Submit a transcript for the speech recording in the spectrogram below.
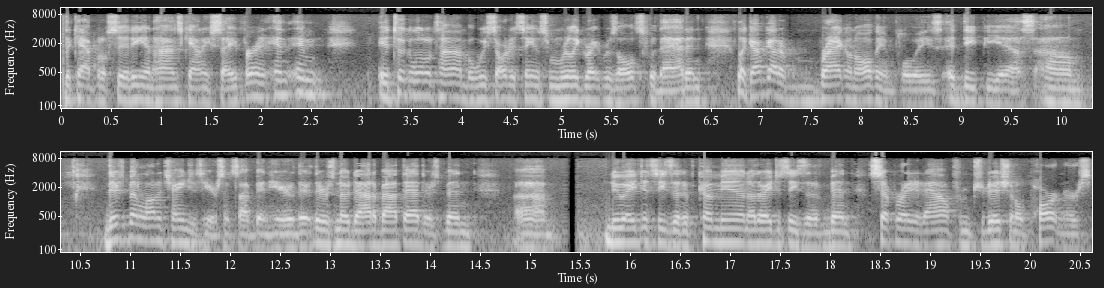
the capital city and Hinds County safer. And, and, and it took a little time, but we started seeing some really great results with that. And look, I've got to brag on all the employees at DPS. Um, there's been a lot of changes here since I've been here. There, there's no doubt about that. There's been um, new agencies that have come in, other agencies that have been separated out from traditional partners.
